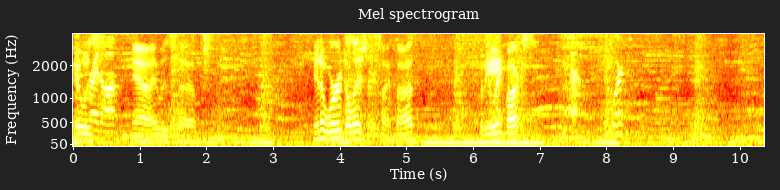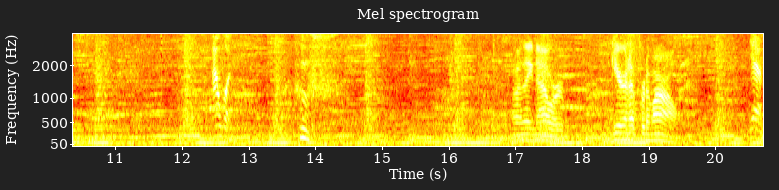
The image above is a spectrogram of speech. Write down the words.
it was. right off. Yeah, it was. Uh, in a word, delicious. I thought for the eight bucks. Yeah, it worked. Now what? Whew. I think now we're gearing up for tomorrow. Yeah.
